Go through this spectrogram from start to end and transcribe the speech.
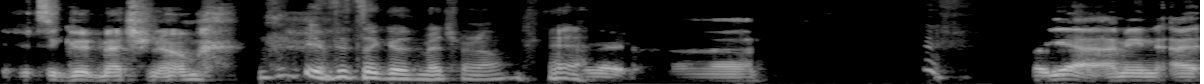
it's a good metronome. if it's a good metronome. Yeah. Right. Uh, but yeah, I mean, I,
